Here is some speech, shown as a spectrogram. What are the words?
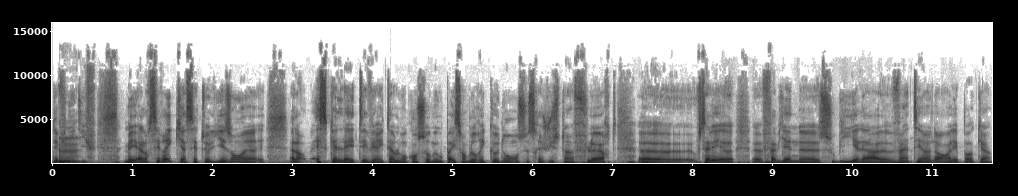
définitif. Hmm. Mais alors c'est vrai qu'il y a cette liaison. Alors est-ce qu'elle a été véritablement consommée ou pas? Il semblerait que non, ce serait juste un flirt. vous savez, Fabienne Soubi, elle a 21 ans à l'époque. Hein.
